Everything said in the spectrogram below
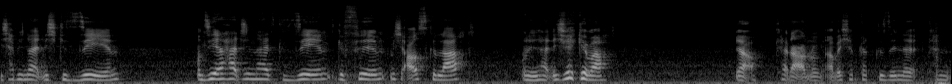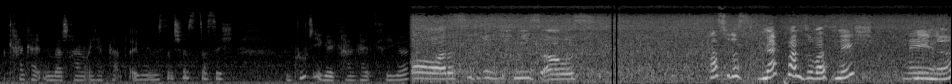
ich habe ihn halt nicht gesehen. Und sie hat ihn halt gesehen, gefilmt, mich ausgelacht und ihn halt nicht weggemacht. Ja, keine Ahnung. Aber ich habe gerade gesehen, der kann Krankheiten übertragen und ich habe gerade irgendwie ein bisschen Schiss, dass ich eine Blutigel-Krankheit kriege. Oh, das sieht richtig mies aus. Hast du das, merkt man sowas nicht? Nee, ne?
